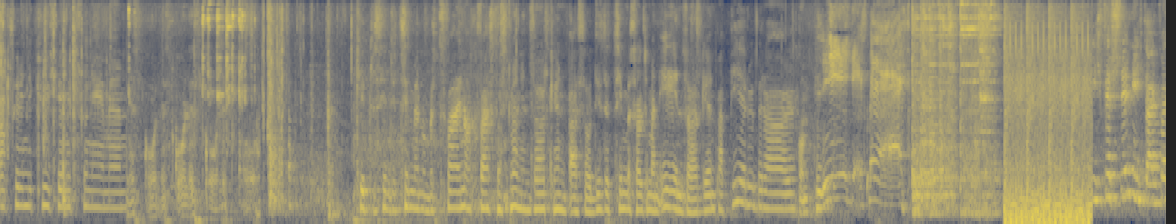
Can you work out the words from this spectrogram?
auch für in die Küche mitzunehmen. Let's go, let's go, let's go, let's go. Gibt es in die Zimmer Nummer 2 noch was, was man entsorgen? Also, diese Zimmer sollte man eh entsorgen. Papier überall. Komplettes Bett. Ich verstehe nicht einfach,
